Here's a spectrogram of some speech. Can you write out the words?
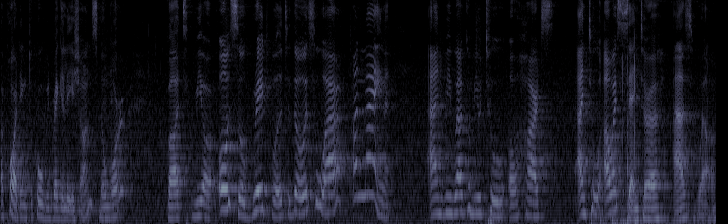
according to COVID regulations, no more. But we are also grateful to those who are online. And we welcome you to our hearts and to our center as well.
